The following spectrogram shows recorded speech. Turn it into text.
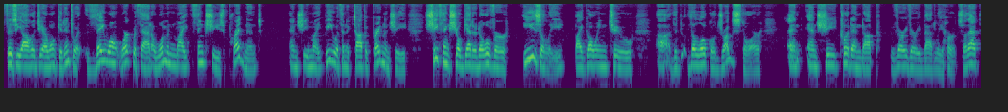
physiology. I won't get into it. They won't work with that. A woman might think she's pregnant and she might be with an ectopic pregnancy, she thinks she'll get it over easily by going to uh, the the local drugstore, and and she could end up very very badly hurt. So that,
